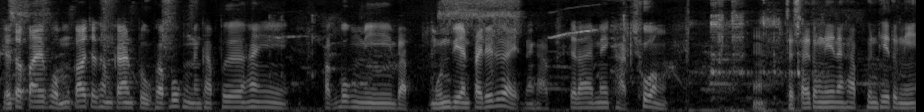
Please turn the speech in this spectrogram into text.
เดี๋ยวต่อไปผมก็จะทำการปลูกผักบุ้งนะครับ เพื่อให้ผักบุ้งมีแบบหมุนเวียนไปเรื่อยๆนะครับ จะได้ไม่ขาดช่วง จะใช้ตรงนี้นะครับ พื้นที่ตรงนี้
